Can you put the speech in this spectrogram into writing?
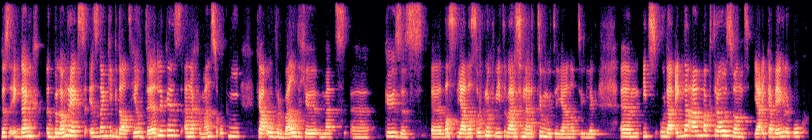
Dus ik denk, het belangrijkste is denk ik dat het heel duidelijk is en dat je mensen ook niet gaat overweldigen met uh, keuzes. Uh, dat, ja, dat ze ook nog weten waar ze naartoe moeten gaan natuurlijk. Um, iets hoe dat ik dat aanpak trouwens, want ja, ik heb eigenlijk ook...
